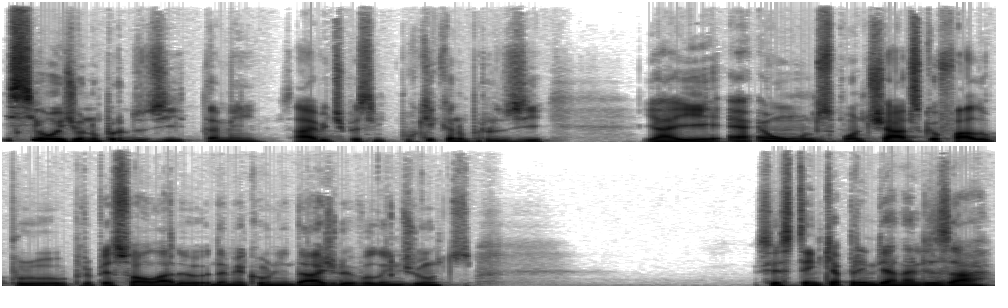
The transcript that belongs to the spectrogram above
E se hoje eu não produzi também? Sabe? Tipo assim, por que, que eu não produzi? E aí é, é um dos pontos chaves que eu falo pro, pro pessoal lá do, da minha comunidade, do Evoluindo Juntos. Vocês têm que aprender a analisar.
